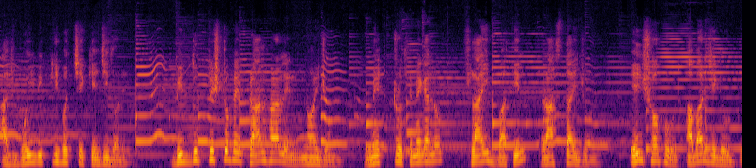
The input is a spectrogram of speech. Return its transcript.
আজ বই বিক্রি হচ্ছে কেজি দরে। বিদ্যুৎপৃষ্ট হয়ে প্রাণ হারালেন নয় জন। মেট্রো থেমে গেল, ফ্লাইট বাতিল, রাস্তায় জল। এই শহর আবার জেগে উঠবে।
